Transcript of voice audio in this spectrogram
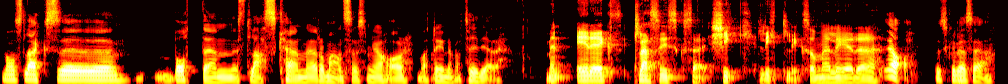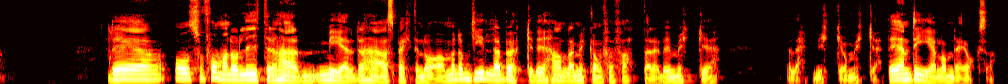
någon slags eh, bottenslask här med romanser som jag har varit inne på tidigare. Men är det klassisk så här, chick-lit liksom? Eller är det... Ja, det skulle jag säga. Det, och så får man då lite den här, mer den här aspekten då. Men de gillar böcker, det handlar mycket om författare. Det är mycket, eller mycket och mycket. Det är en del om det också.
